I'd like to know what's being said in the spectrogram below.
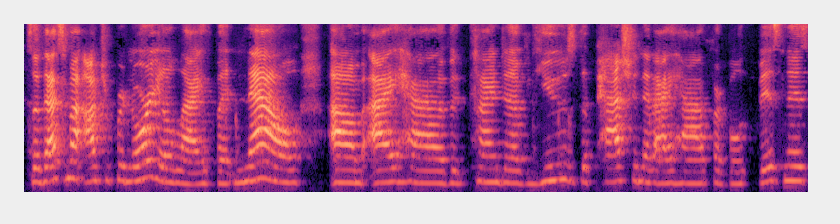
So that's my entrepreneurial life. But now um, I have kind of used the passion that I have for both business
